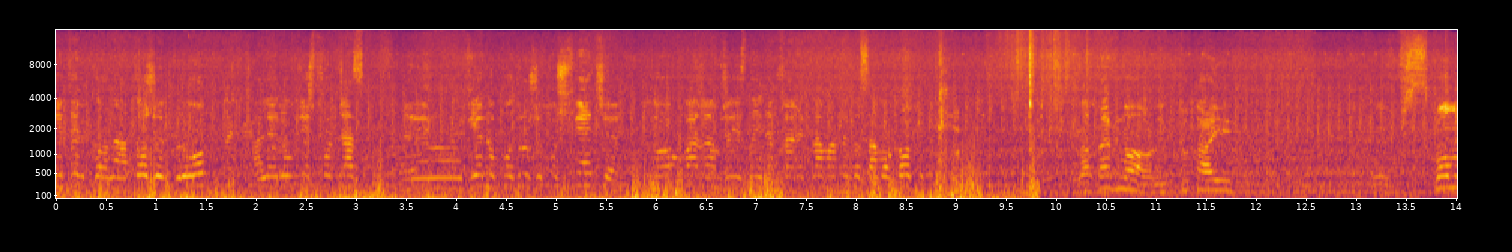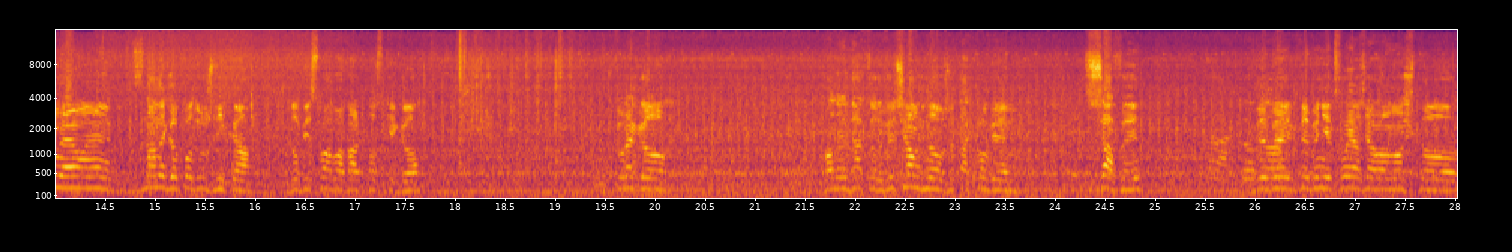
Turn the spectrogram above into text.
nie tylko na torze prób, ale również podczas wielu podróży po świecie. To uważam, że jest najlepsza reklama tego samochodu. Na pewno tutaj wspomnę znanego podróżnika Dobiesława Walkowskiego, którego pan redaktor wyciągnął, że tak powiem, z szafy. Gdyby, gdyby nie Twoja działalność, to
